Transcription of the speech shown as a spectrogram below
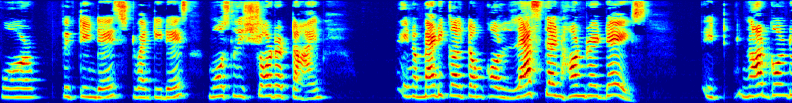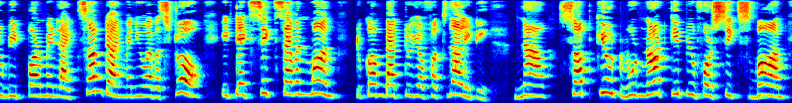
for 15 days, 20 days, mostly shorter time. In a medical term called less than 100 days. It not going to be permanent. Like sometime when you have a stroke it takes six seven months to come back to your functionality. Now subcute would not keep you for six months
